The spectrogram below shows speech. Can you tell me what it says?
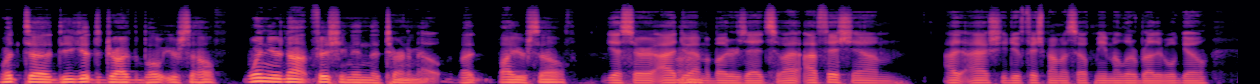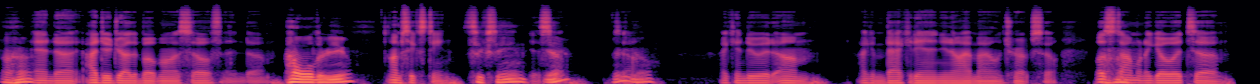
What uh, do you get to drive the boat yourself when you're not fishing in the tournament, Oh. but by yourself? Yes, sir. I do Uh-huh. have my boater's ed, so I, I fish. Um, I, I actually do fish by myself. Me and my little brother will go, Uh huh. and uh, I do drive the boat by myself. And um, How old are you? I'm 16, Sixteen. Yes, yeah. sir. There you So- go. I can do it. Um, I can back it in. You know, I have my own truck, so most of the Uh-huh. time when I go, it's um,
